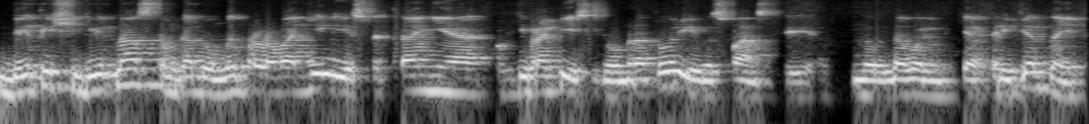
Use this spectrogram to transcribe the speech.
в 2019 году мы проводили испытания в европейской лаборатории, в испанской, ну, довольно-таки авторитетной.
